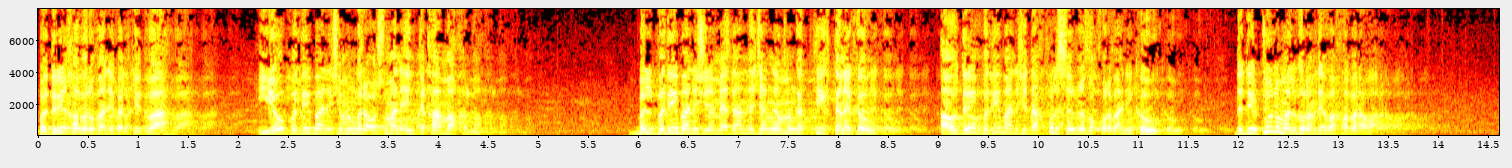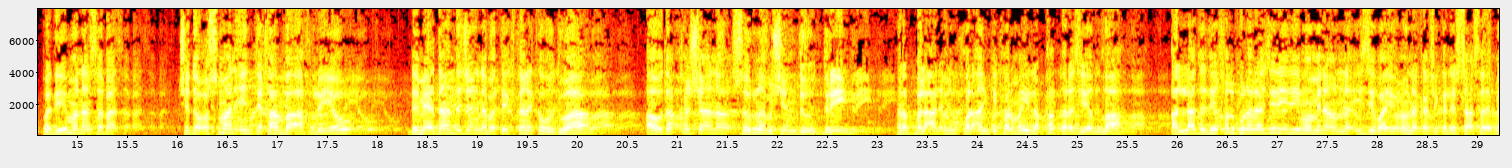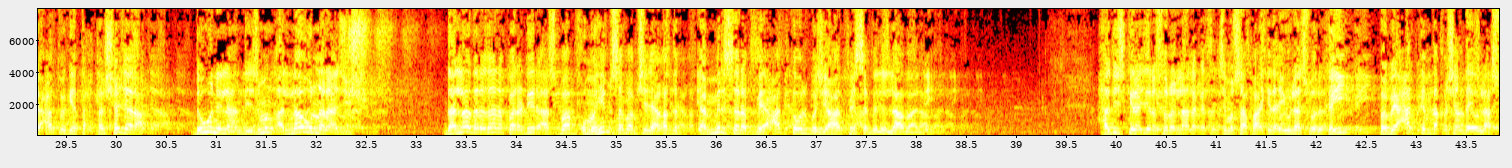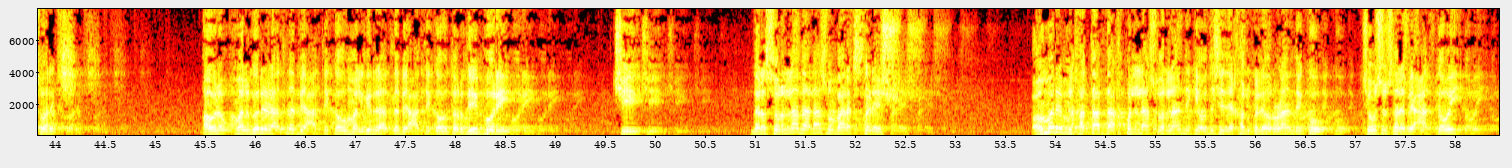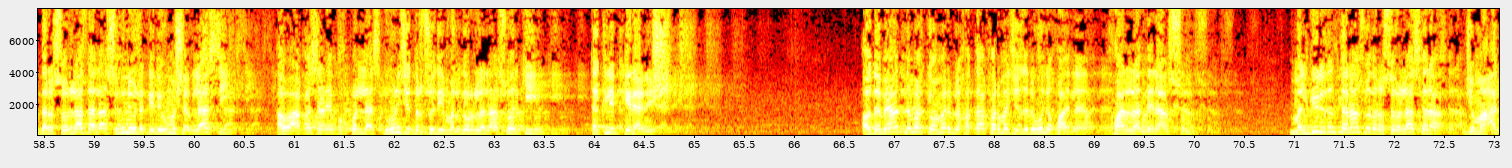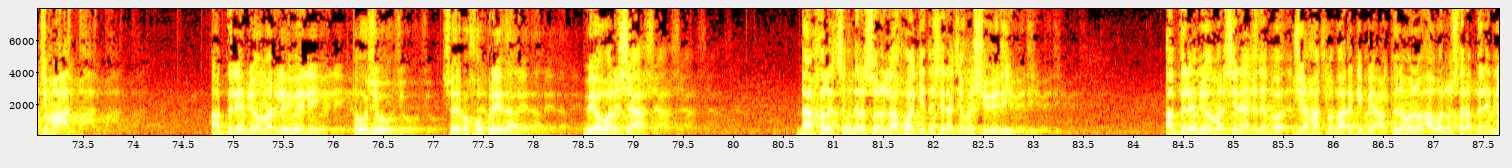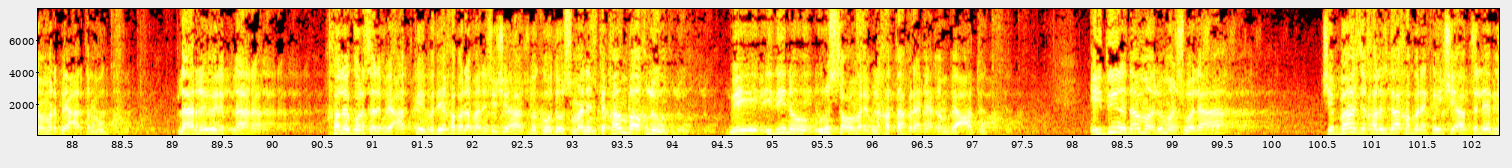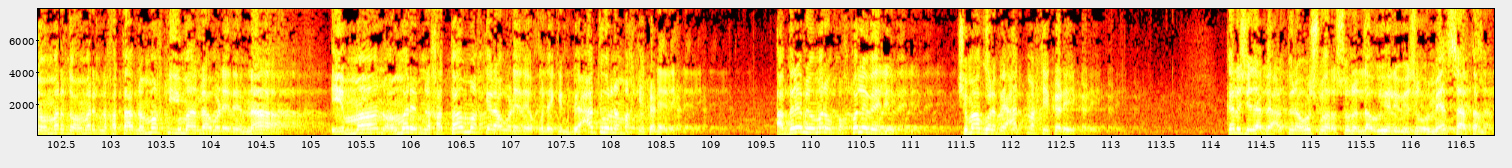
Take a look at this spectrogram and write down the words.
په درې خبرو باندې بلکې دوا یو په دې باندې چې موږ بر عثمان انتقام اخلو بل په دې باندې چې میدان د جنگ موږ تیښت نه کوو او درې په دې باندې چې د خپل سرونه به قرباني کوو د دې ټولو ملګرو دی خبره وه په دې مناسبت چې د عثمان انتقام به اخلو یو د میدان د جنگ نه به تیښت نه کوو دوا او د قشانه سرونه بشندو درې رب العالمین قران کې فرمایي لقد رضي الله الله د دې خلکو نه راځي دي مؤمنانو نه ایزه وایعونه کچ کله ساسره بیعت وکي تحت شجره دون لاندې زمون الله ور ناراضي شو د الله د رضا لپاره ډیر اسباب خو مهم سبب چې هغه د امیر سره بیعت کول په جهاد په سبیل الله باندې حدیث کې راځي رسول الله لکه څنګه چې مصافه کې د یو لاس ورکی په بیعت کې دغه شان د یو لاس ورکی او ملګری راتله بیعت کو ملګری راتله بیعت کو تر دې پوري چې د رسول الله د لاس مبارک ستړي شو عمر ابن خطاب د خپل لاس ورلاندې کې او د شي خلکو له وړاندې کو چوش سره بیعت کوي د رسول الله د الله شونو لکه د مشر لاسي او هغه سره په خپل لاس کې ونی چې تر څو د ملګرو له لاس ورکی تکلیف کې رانیش او د بیعت لمخ کې عمر ابن خطاب فرمایي چې زه ونه خوانه خوانه لاندې ناسم ملګری دلته ناسو د رسول الله سره جماعت جماعت عبد الله ابن عمر لوي ویلي توجه شیبه خو پرېدا وی ورشه دا خلک څنګه رسول الله خوا کې د شرا جمع شوی دی عبد الله بن عمر شراغه د جهاد په باره کې بیعتونه ونه اول سره عبد الله بن عمر بیعت مو کو پلار ویل پلار خلک ور سره بیعت کوي په دې خبره باندې چې جهاد وکړو د عثمان انتقام باخلو وی دین ورس عمر ابن الخطاب راغه غم بیعت کو اې دین دا معلومه شولا چې بعض خلک دا خبره کوي چې عبد الله ابن عمر د عمر ابن خطاب نه مخکې ایمان راوړی دی نه ایمان عمر ابن خطاب مخکې راوړی دی خو لیکن بیعت ورنه مخکې کړی دی عبد الله ابن عمر په خپل ویلي چې ما ګور بیعت مخکې کړی کله چې دا بیعتونه وشو رسول الله ویلي وزو امید ساتم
